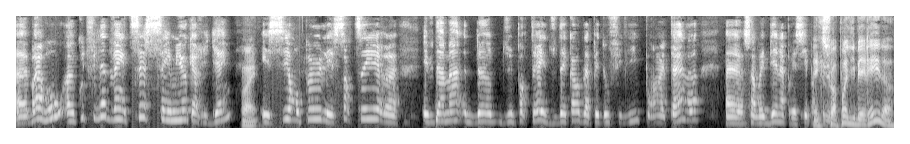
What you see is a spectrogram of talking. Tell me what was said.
Euh, bravo. Un coup de filet de 26, c'est mieux que rien. Ouais. Et si on peut les sortir, euh, évidemment, de, du portrait et du décor de la pédophilie pour un temps, là, ça va être bien apprécié par Mais tout qu'ils le soient pas libérés, là.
